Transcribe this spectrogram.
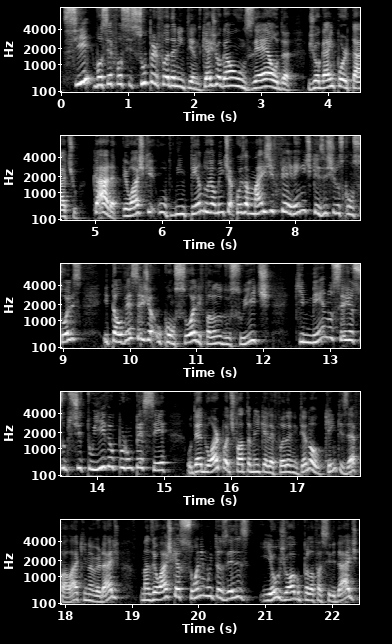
se você fosse super fã da Nintendo, quer jogar um Zelda, jogar em portátil, Cara, eu acho que o Nintendo realmente é a coisa mais diferente que existe nos consoles e talvez seja o console, falando do Switch, que menos seja substituível por um PC. O Dead War pode falar também que ele é fã da Nintendo, ou quem quiser falar aqui na verdade, mas eu acho que a Sony muitas vezes, e eu jogo pela facilidade,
